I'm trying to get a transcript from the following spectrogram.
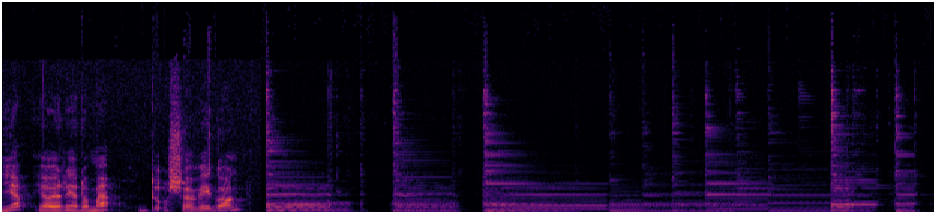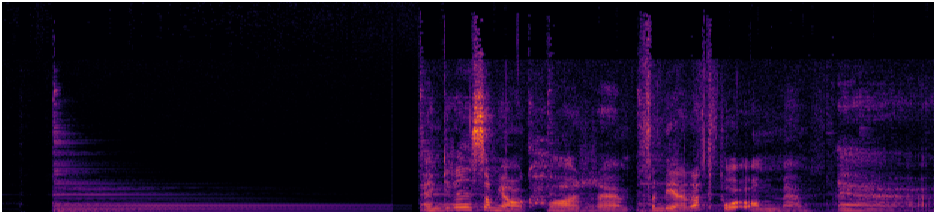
Ja, jag är redo med. Då kör vi igång. En grej som jag har eh, funderat på om eh,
